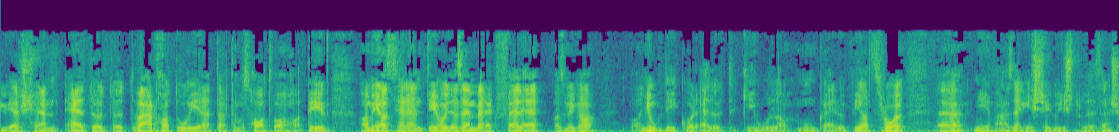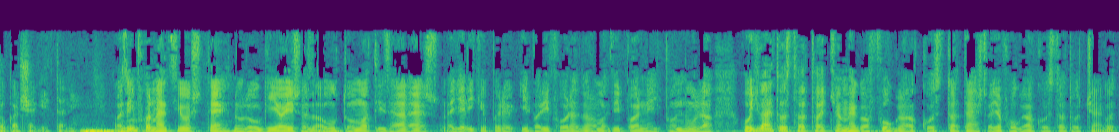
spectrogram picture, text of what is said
egészségesen eltöltött várható élettartam az 66 év, ami azt jelenti, hogy az emberek fele az még a a nyugdíjkor előtt kihull a munkaerőpiacról. E, nyilván az egészségügy is tud ezen sokat segíteni. Az információs technológia és az automatizálás, a negyedik ipari, ipari forradalom, az ipar 4.0, hogy változtathatja meg a foglalkoztatást vagy a foglalkoztatottságot?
